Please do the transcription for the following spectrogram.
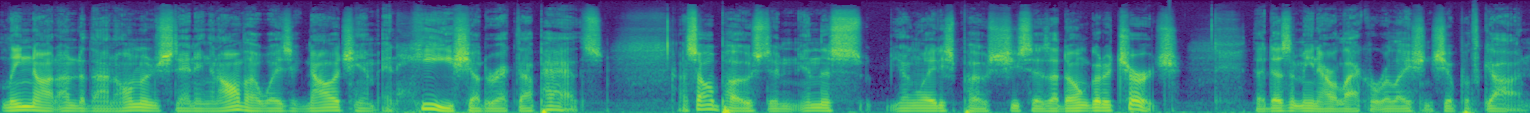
lean not unto thine own understanding, in all thy ways acknowledge him, and he shall direct thy paths. I saw a post, and in this young lady's post, she says, I don't go to church. That doesn't mean our lack of relationship with God.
